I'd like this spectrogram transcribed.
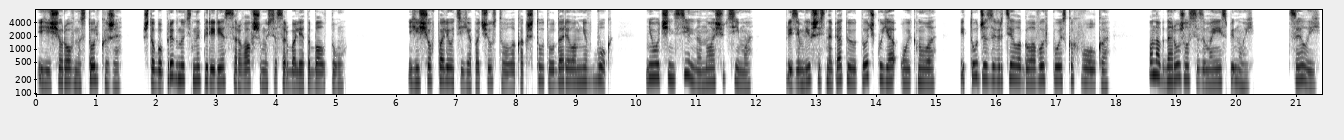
и еще ровно столько же, чтобы прыгнуть на перерез сорвавшемуся с арбалета болту. Еще в полете я почувствовала, как что-то ударило мне в бок, не очень сильно, но ощутимо. Приземлившись на пятую точку, я ойкнула и тут же завертела головой в поисках волка. Он обнаружился за моей спиной, целый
